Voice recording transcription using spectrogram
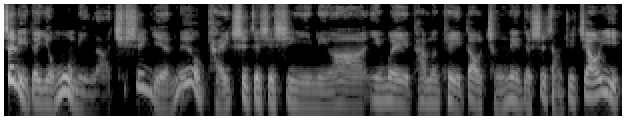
这里的游牧民啊，其实也没有排斥这些新移民啊，因为他们可以到城内的市场去交易。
